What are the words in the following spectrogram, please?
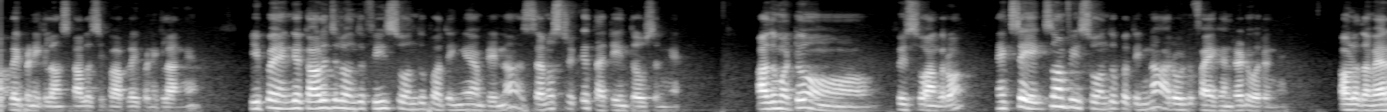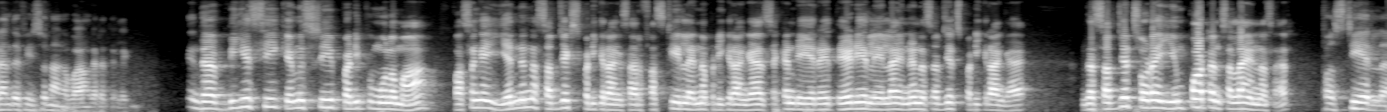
அப்ளை பண்ணிக்கலாம். ஸ்காலர்ஷிப் அப்ளை பண்ணிக்கலாங்க. இப்போ எங்கள் காலேஜில் வந்து ஃபீஸ் வந்து பார்த்தீங்க அப்படின்னா செமஸ்டருக்கு தேர்ட்டீன் தௌசண்ட்ங்க அது மட்டும் ஃபீஸ் வாங்குகிறோம் நெக்ஸ்ட்டு எக்ஸாம் ஃபீஸ் வந்து பார்த்தீங்கன்னா அரௌண்ட் ஃபைவ் ஹண்ட்ரட் வருங்க. அவ்வளோதான் வேறு எந்த ஃபீஸும் நாங்கள் வாங்குறது இல்லைங்க. இந்த பிஎஸ்சி கெமிஸ்ட்ரி படிப்பு மூலமா பசங்க என்னென்ன சப்ஜெக்ட்ஸ் படிக்கிறாங்க சார் ஃபர்ஸ்ட் இயர்ல என்ன படிக்கிறாங்க? செகண்ட் இயர் தேர்ட் இயர்ல எல்லாம் என்னென்ன சப்ஜெக்ட்ஸ் படிக்கிறாங்க? இந்த சப்ஜெக்ட்ஸோட இம்பார்ட்டன்ஸ் எல்லாம் என்ன சார் ஃபஸ்ட் இயரில்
